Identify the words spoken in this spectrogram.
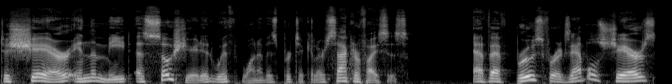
to share in the meat associated with one of his particular sacrifices. F. F. Bruce, for example, shares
